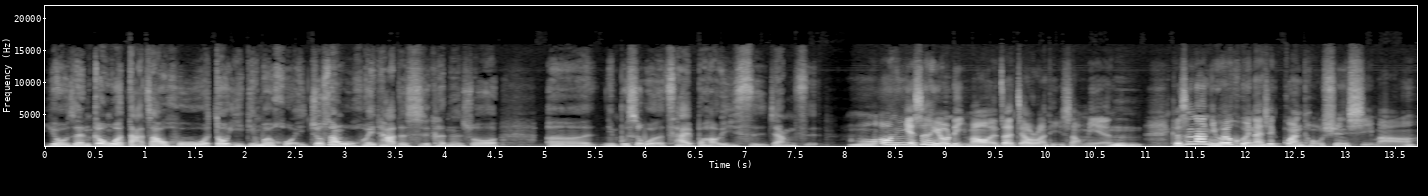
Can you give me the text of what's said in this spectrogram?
有人跟我打招呼，我都一定会回，就算我回他的是可能说，呃，你不是我的菜，不好意思，这样子。哦哦，你也是很有礼貌的，在交友软体上面。嗯，可是那你会回那些罐头讯息吗？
